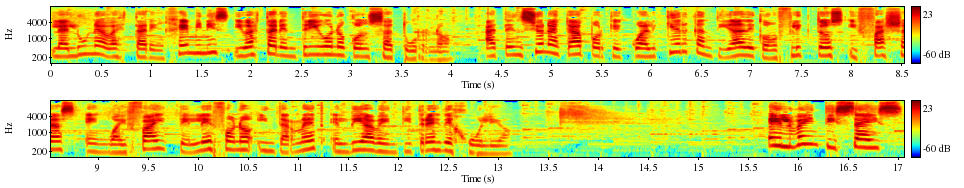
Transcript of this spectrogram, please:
la luna va a estar en Géminis y va a estar en trígono con Saturno. Atención acá porque cualquier cantidad de conflictos y fallas en Wi-Fi, teléfono, internet el día 23 de julio. El 26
